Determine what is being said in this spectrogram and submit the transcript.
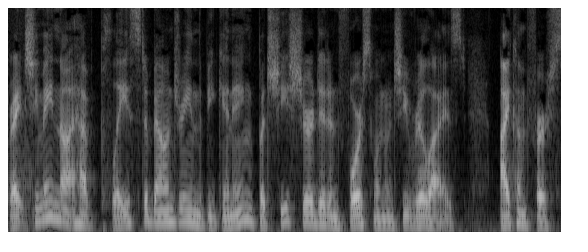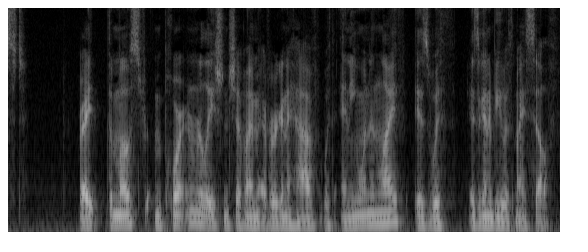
right? She may not have placed a boundary in the beginning, but she sure did enforce one when she realized I come first, right? The most important relationship I'm ever going to have with anyone in life is with is going to be with myself.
